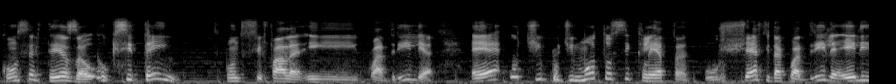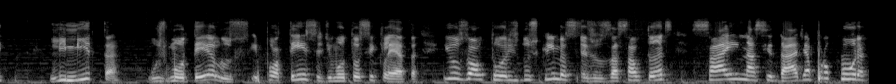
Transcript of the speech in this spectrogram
Com certeza. O que se tem quando se fala em quadrilha é o tipo de motocicleta. O chefe da quadrilha, ele limita os modelos e potência de motocicleta. E os autores dos crimes, ou seja, os assaltantes, saem na cidade à procura,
